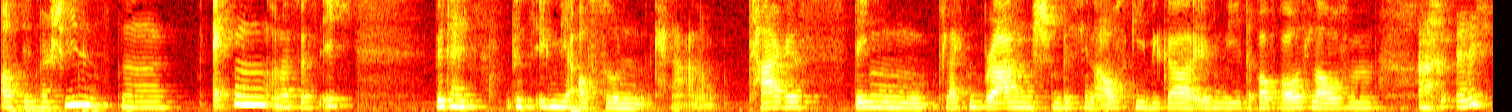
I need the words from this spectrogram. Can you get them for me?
aus den verschiedensten Ecken und was weiß ich, wird halt wird's irgendwie auf so ein, keine Ahnung, Tagesding, vielleicht ein Brunch, ein bisschen ausgiebiger irgendwie drauf rauslaufen. Ach echt?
